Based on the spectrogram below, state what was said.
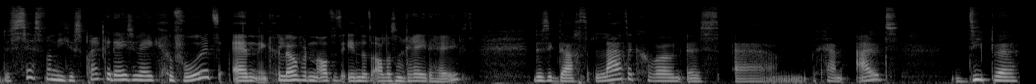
dus zes van die gesprekken deze week gevoerd. En ik geloof er dan altijd in dat alles een reden heeft. Dus ik dacht, laat ik gewoon eens um, gaan uitdiepen.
